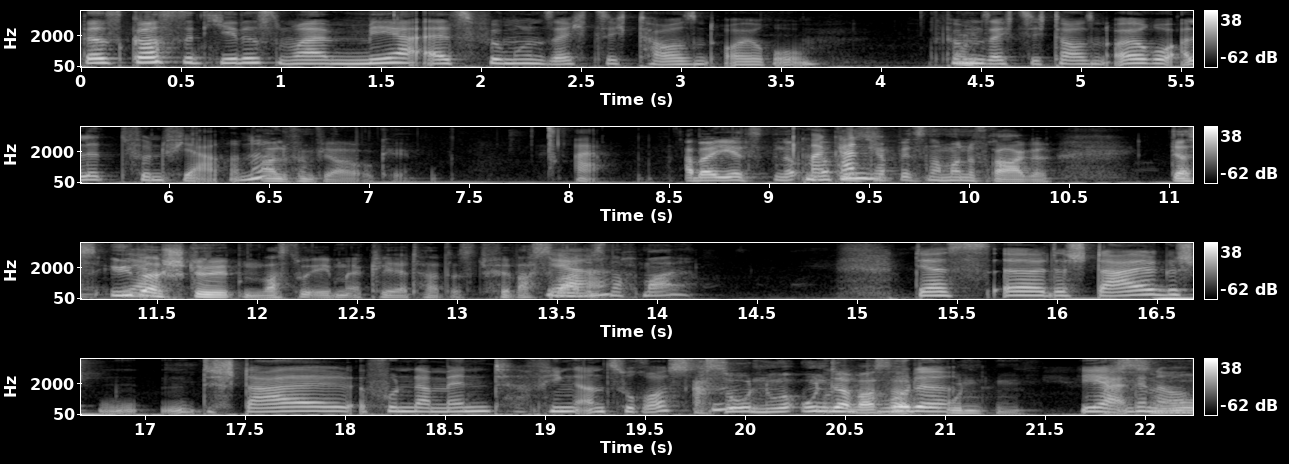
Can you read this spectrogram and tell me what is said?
Das kostet jedes Mal mehr als 65.000 Euro. 65.000 Euro alle fünf Jahre, ne? Alle fünf Jahre, okay. Ja. Aber jetzt, Man noch, kann- ich habe jetzt noch mal eine Frage. Das Überstülpen, was du eben erklärt hattest, für was war Ja. das nochmal? Das, äh, das, Stahl, Stahlfundament fing an zu rosten. Ach so, nur unter Wasser wurde- unten. Ja, so, genau.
